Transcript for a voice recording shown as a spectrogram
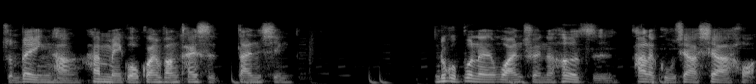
准备银行和美国官方开始担心，如果不能完全的遏制它的股价下滑，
